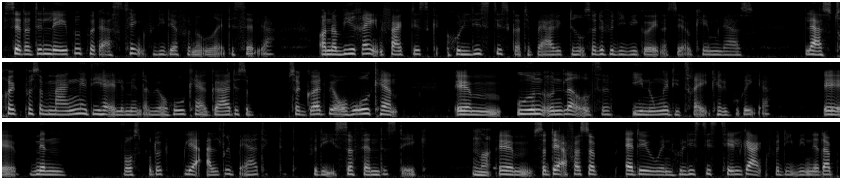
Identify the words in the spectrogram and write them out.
sætter det label på deres ting, fordi de har fundet ud af, at det sælger. Og når vi rent faktisk holistisk går til bæredygtighed, så er det fordi, vi går ind og siger, okay, men lad os, lad os trykke på så mange af de her elementer, vi overhovedet kan, og gøre det så, så godt vi overhovedet kan, øhm, uden undladelse i nogle af de tre kategorier. Øh, men vores produkt bliver aldrig bæredygtigt, fordi så fandtes det ikke. Nej. Øhm, så derfor så er det jo en holistisk tilgang, fordi vi netop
